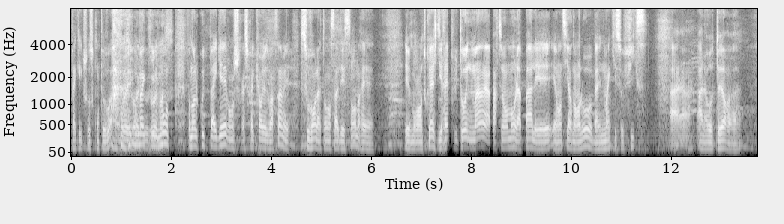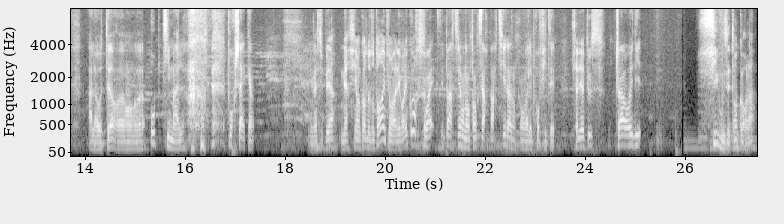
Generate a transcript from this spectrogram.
pas quelque chose qu'on peut voir. une main qui monte pendant le coup de pagaie, bon, je serais, curieux de voir ça, mais souvent, elle a tendance à descendre. Et, et bon, en tout cas, je dirais plutôt une main, à partir du moment où la pale est, entière dans l'eau, bah, une main qui se fixe à, à la hauteur, à la hauteur euh, optimale pour chacun. Il va super. Merci encore de ton temps et puis on va aller voir les courses. Ouais, c'est parti. On entend que c'est reparti là, donc on va aller profiter. Salut à tous. Ciao Rudy. Si vous êtes encore là,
